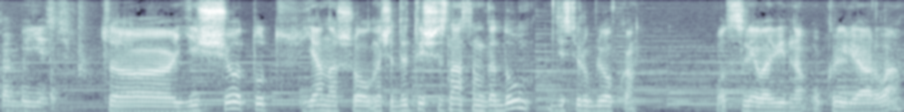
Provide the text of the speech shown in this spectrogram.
как бы есть. Еще тут я нашел, значит, в 2016 году 10-рублевка, вот слева видно у крылья орла,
